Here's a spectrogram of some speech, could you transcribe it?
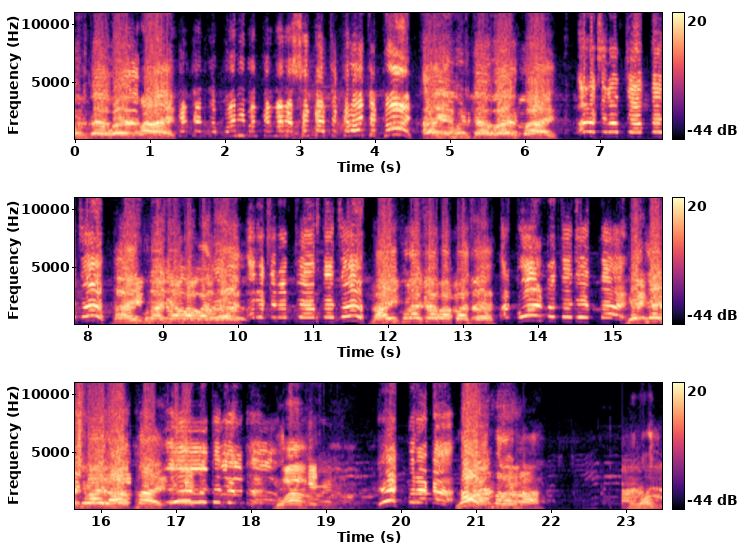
मुंडकं वर पाय पाय आरक्षण आमच्या हक्काचं. नाही कुणाच्या बापाचं. आरक्षण आमच्या हक्काचं. नाही कुणाच्या बापाचं. अरे कोण म्हणतं देत नाही? घेतल्याशिवाय राहत नाही. कोण म्हणतं देत नाही? एक मराठा. लाख मराठा. नाही, राहू दे.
